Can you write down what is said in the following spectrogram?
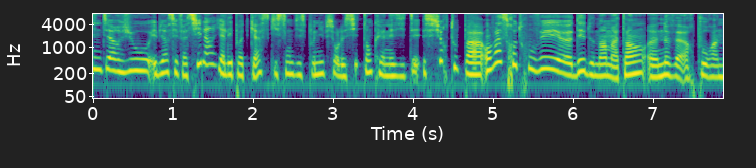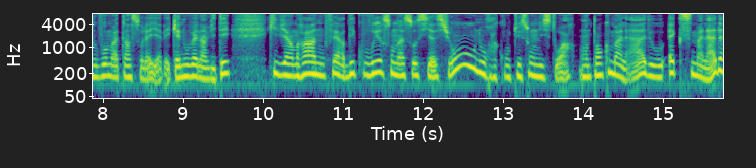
interviews, eh bien c'est facile, hein il y a les podcasts qui sont disponibles sur le site, donc n'hésitez surtout pas. On va se retrouver euh, dès demain matin, euh, 9h, pour un nouveau Matin Soleil avec un nouvel invité qui viendra nous faire découvrir son association ou nous raconter son histoire en tant que malade ou ex-malade.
